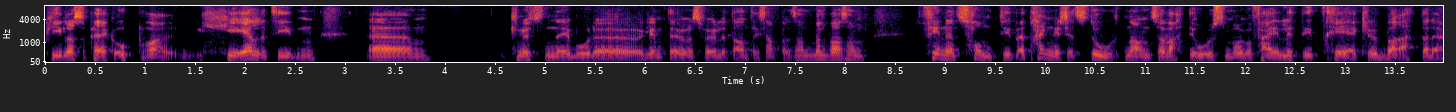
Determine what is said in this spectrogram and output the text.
Piler som peker oppover hele tiden. Knutsen i Bodø-Glimt er jo selvfølgelig et annet eksempel. Sant? Men bare sånn Finn en sånn type. Jeg trenger ikke et stort navn som har vært i Rosenborg og feilet i tre klubber etter det.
